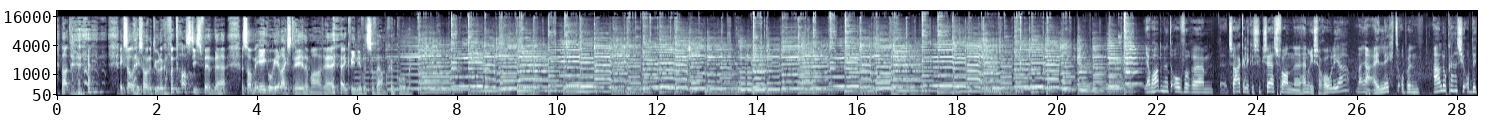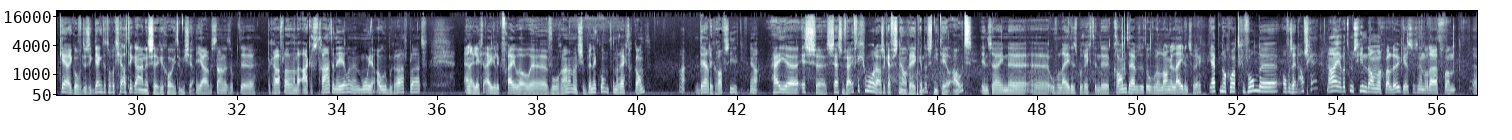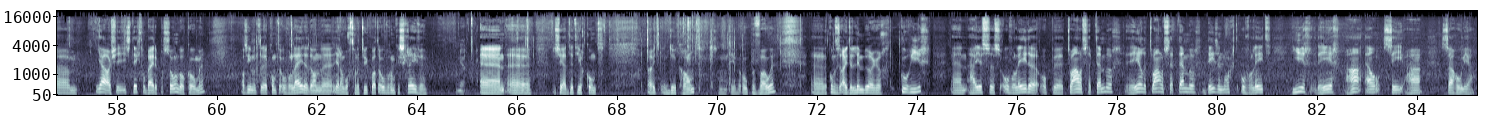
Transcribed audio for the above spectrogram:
ik, zou, ik zou het natuurlijk fantastisch vinden. Het zou mijn ego heel erg strelen, maar uh, ik weet niet of het zover mag gaan komen. We hadden het over um, het zakelijke succes van uh, Henry Sarolia. Nou ja, hij ligt op een A-locatie op dit kerkhof. Dus ik denk dat er wat geld tegenaan is uh, gegooid, Michel. Ja, we staan dus op de begraafplaats aan de Akerstraat in Heerlen. Een mooie oude begraafplaats. En hij ligt eigenlijk vrijwel vooraan als je binnenkomt aan de rechterkant. Ah, derde graf zie ik, ja. Hij uh, is uh, 56 geworden, als ik even snel reken. Dat is niet heel oud. In zijn uh, overlijdensbericht in de krant hebben ze het over een lange lijdensweg. Je hebt nog wat gevonden over zijn afscheid? Nou ja, wat misschien dan nog wel leuk is, is inderdaad van... Um, ja, als je iets dichter bij de persoon wil komen... Als iemand komt te overlijden, dan, ja, dan wordt er natuurlijk wat over hem geschreven. Ja. En dus ja, dit hier komt uit de krant. Even openvouwen. Uh, dat komt dus uit de Limburger Courier. En hij is dus overleden op 12 eh, september. De hele 12 september, deze nacht, overleed hier de heer H.L.C.H. Sarolia.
